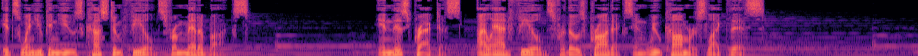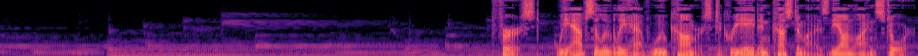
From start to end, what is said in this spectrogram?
It's when you can use custom fields from MetaBox. In this practice, I'll add fields for those products in WooCommerce like this. First, we absolutely have WooCommerce to create and customize the online store.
